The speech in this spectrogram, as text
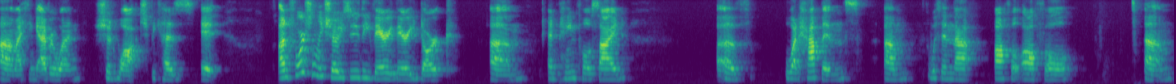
um, i think everyone should watch because it unfortunately shows you the very very dark um, and painful side of what happens um, within that awful, awful um,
